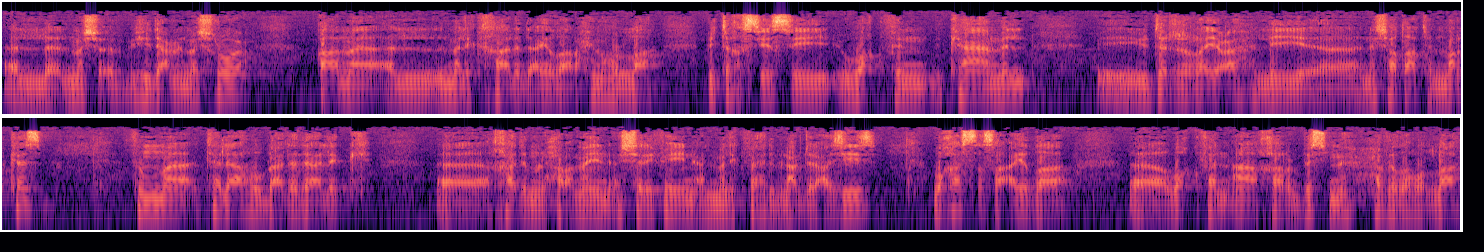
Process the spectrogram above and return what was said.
في دعم المشروع قام الملك خالد أيضا رحمه الله بتخصيص وقف كامل يدر ريعه لنشاطات المركز ثم تلاه بعد ذلك خادم الحرمين الشريفين الملك فهد بن عبد العزيز وخصص أيضا وقفا آخر باسمه حفظه الله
